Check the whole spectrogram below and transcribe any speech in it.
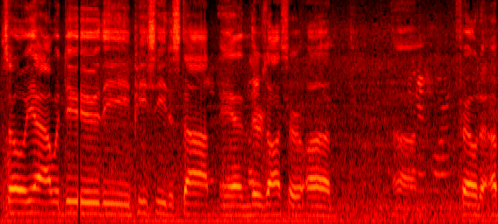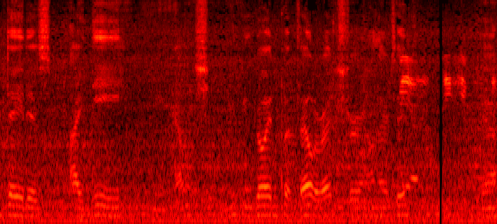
So yeah, I would do the PC to stop, and there's also uh, uh, fail to update his ID. I mean, shit, you can go ahead and put fail to register on there too. Yeah.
